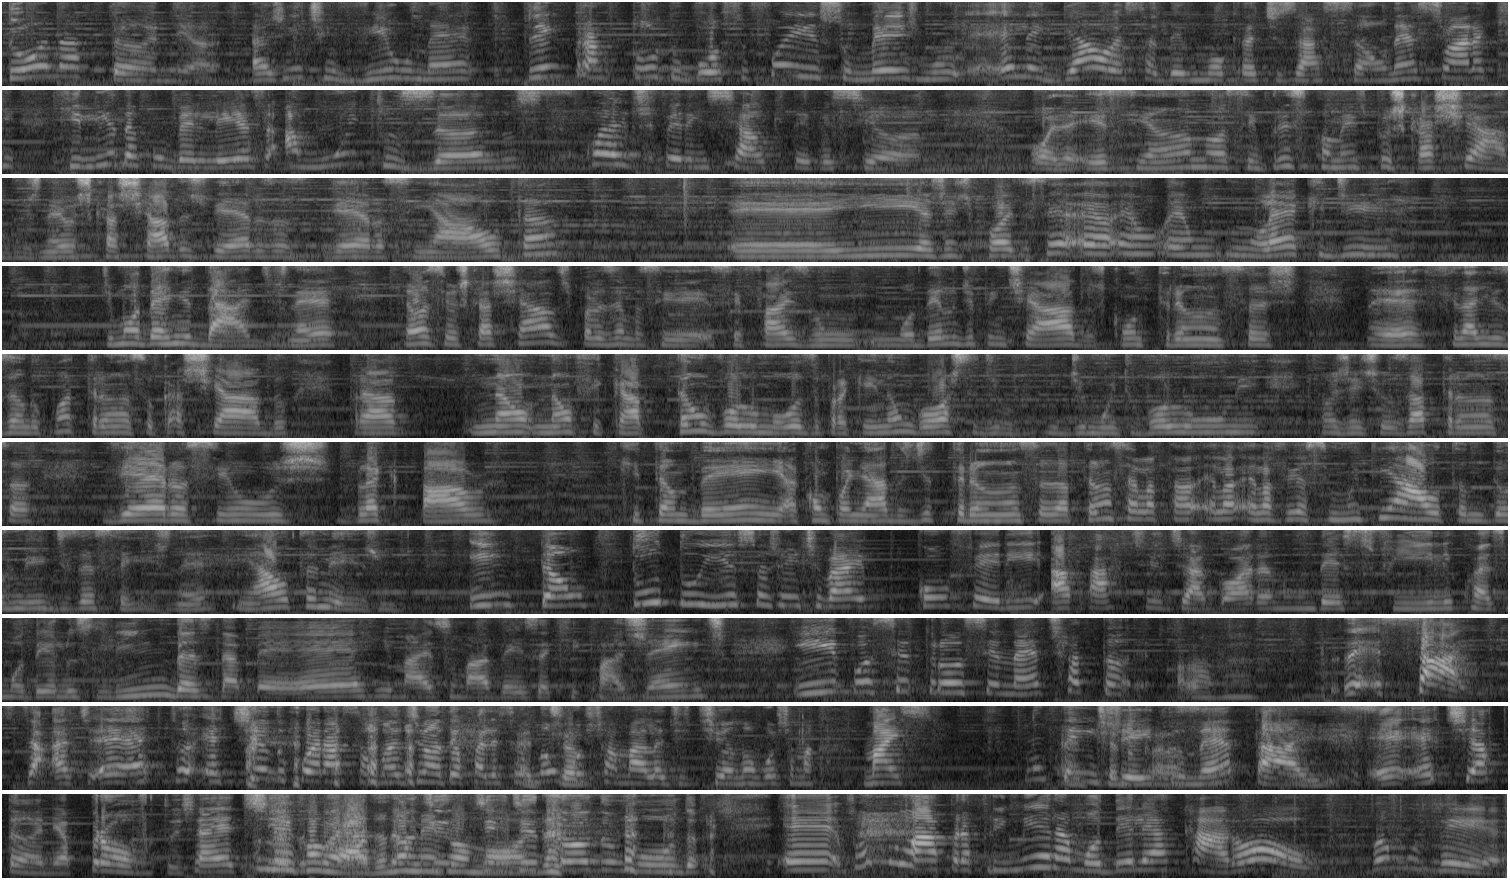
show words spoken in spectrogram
Dona Tânia, a gente viu, né? Tem para todo gosto. Foi isso mesmo? É legal essa democratização, né? A senhora que, que lida com beleza há muitos anos. Qual é o diferencial que teve esse ano? Olha, esse ano, assim, principalmente para os cacheados, né? Os cacheados vieram, vieram assim, alta. É, e a gente pode é, é um, é um leque de, de modernidades, né? Então, assim, os cacheados, por exemplo, assim, você faz um, um modelo de penteados com tranças, né? finalizando com a trança, o cacheado, para não, não ficar tão volumoso para quem não gosta de, de muito volume. Então, a gente usa a trança. Vieram, assim, os Black Power, que também acompanhados de tranças. A trança, ela, tá, ela, ela veio, assim, muito em alta no 2016, né? Em alta mesmo. Então, tudo isso a gente vai conferir a partir de agora num desfile com as modelos lindas da BR, mais uma vez aqui com a gente. E você trouxe, né, Tia Tânia? É, Sai, sa- é, é tia do coração, não adianta. Eu falei assim, eu É não tia- vou chamar ela de tia, eu não vou chamar, mas não tem tia do jeito, né, Thay? É, é tia Tânia, pronto, já é tia do incomoda, coração não me de- de, de, todo mundo. É, vamos lá para a primeira modelo, é a Carol. Vamos ver.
